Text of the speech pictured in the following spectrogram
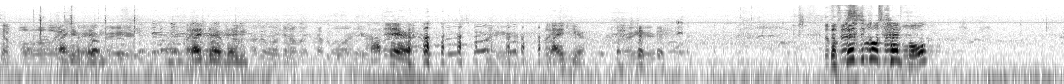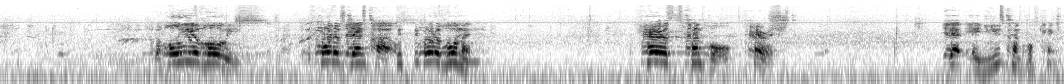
temple. Right, Right here, baby. Right here. Right there, baby. I've been working on my temple right here. Not there. Right here. Right here. Right here. The physical temple, the Holy of Holies, the court of Gentiles, court of women, Herod's temple perished. Yet a new temple came,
